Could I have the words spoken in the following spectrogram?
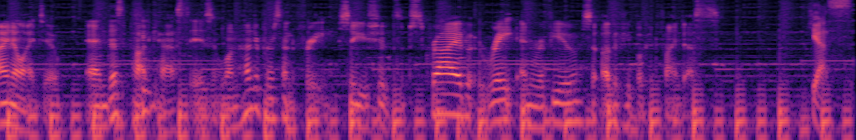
I know I do. And this hmm. podcast is 100% free, so you should subscribe, rate, and review so other people can find us. Yes,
